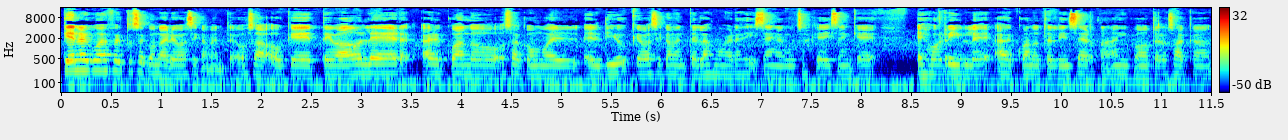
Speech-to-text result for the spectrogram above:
tiene algún efecto secundario básicamente, o sea, o que te va a doler cuando, o sea, como el, el DIU, que básicamente las mujeres dicen, hay muchas que dicen que es horrible al- cuando te lo insertan y cuando te lo sacan,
